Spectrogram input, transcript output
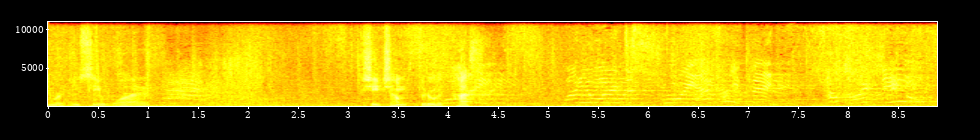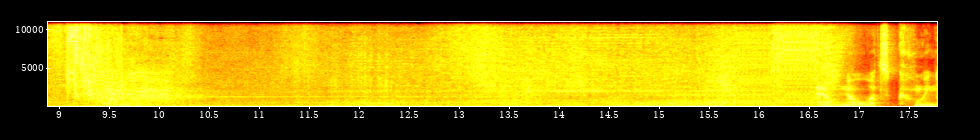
Emergency what? She jumped through with us? Why do you want to destroy everything? How could you? I don't know what's going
